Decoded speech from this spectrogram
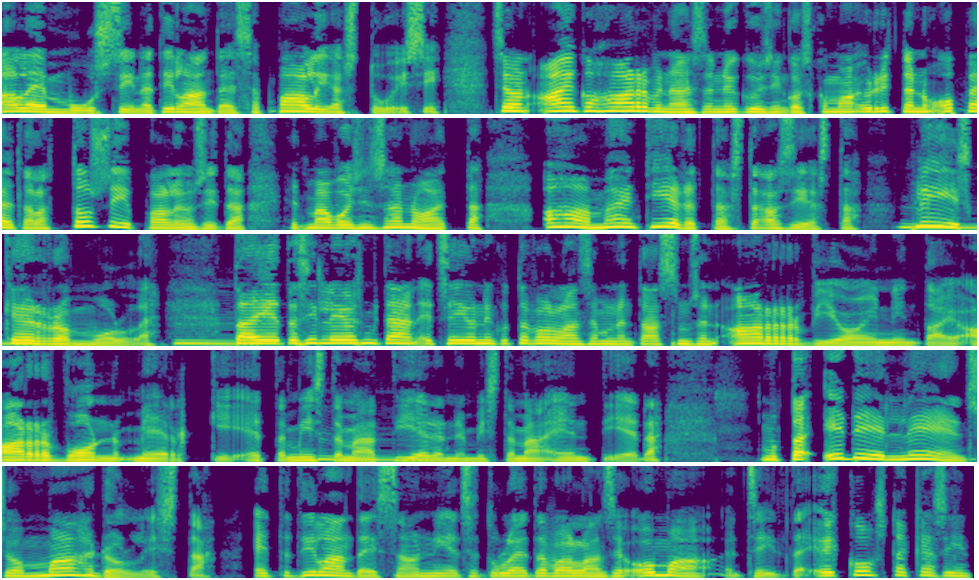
alemmuus siinä tilanteessa paljastuisi. Se on aika harvinaista nykyisin, koska mä oon yrittänyt opetella tosi paljon sitä, että mä voisin sanoa, että aha, mä en tiedä tästä asiasta, please mm. kerro mulle. Mm. Tai että sille ei olisi mitään, että se ei ole niinku tavallaan semmoinen taas semmoisen arvioinnin tai arvon merkki, että mistä mm. mä tiedän ja mistä mä en tiedä. Mutta edelleen se on mahdollista, että tilanteissa on niin, että se tulee tavallaan se oma, siitä ekosta käsin,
